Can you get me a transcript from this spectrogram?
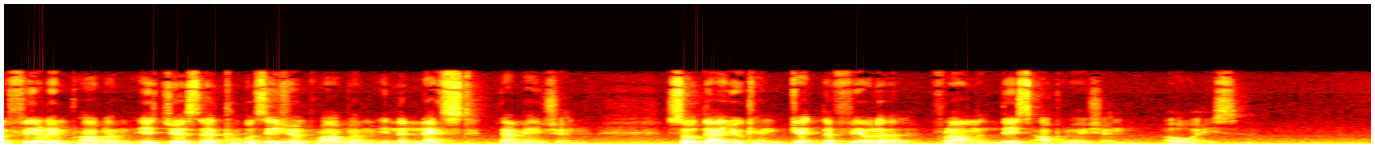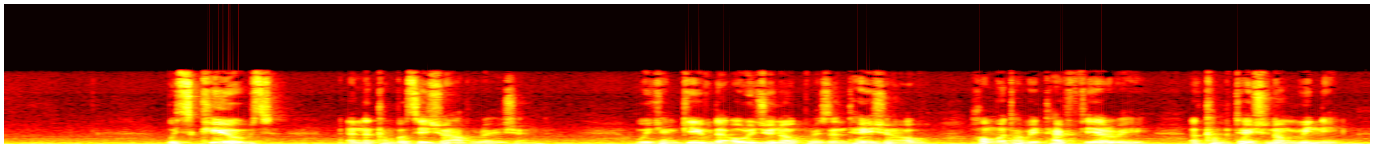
a filling problem is just a composition problem in the next dimension so that you can get the filler from this operation always. With cubes and the composition operation, we can give the original presentation of homotopy type theory a computational meaning.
